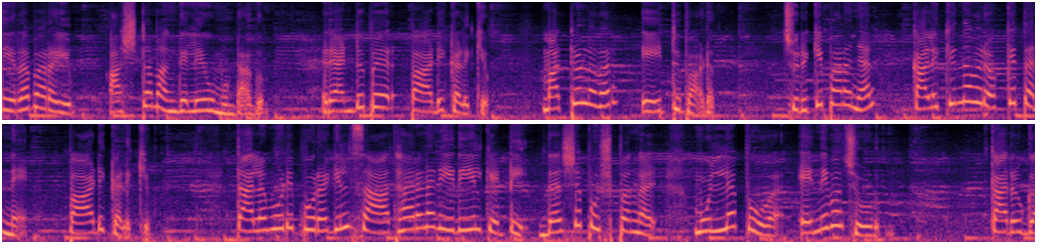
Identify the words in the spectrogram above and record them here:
നിറപറയും അഷ്ടമംഗല്യവും ഉണ്ടാകും. രണ്ടുപേർ പാടിക്കളിക്കും മറ്റുള്ളവർ ഏറ്റുപാടും. ചുരുക്കി പറഞ്ഞാൽ കളിക്കുന്നവരൊക്കെ തന്നെ പാടിക്കളിക്കും തലമുടി പുറകിൽ സാധാരണ രീതിയിൽ കെട്ടി ദശപുഷ്പങ്ങൾ മുല്ലപ്പൂവ് എന്നിവ ചൂടും. കറുക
